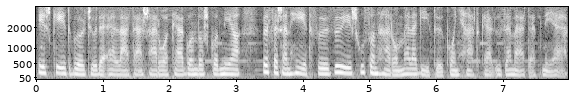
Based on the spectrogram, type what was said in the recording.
és két bölcsőde ellátásáról kell gondoskodnia, összesen 7 főző és 23 melegítő konyhát kell üzemeltetnie.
